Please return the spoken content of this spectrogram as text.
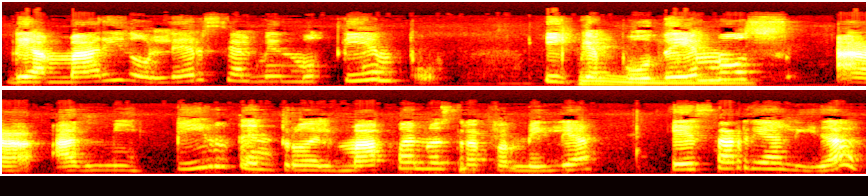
de amar y dolerse al mismo tiempo, y que mm. podemos admitir dentro del mapa de nuestra familia esa realidad,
